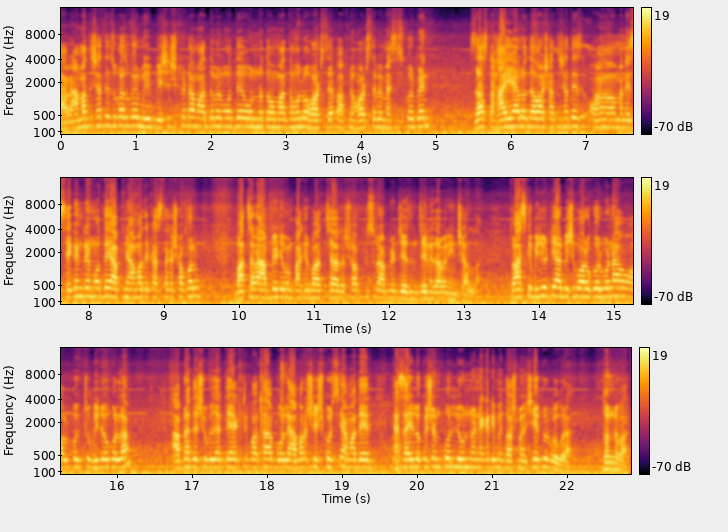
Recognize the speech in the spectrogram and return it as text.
আর আমাদের সাথে যোগাযোগের বিশেষ করে মাধ্যমের মধ্যে অন্যতম মাধ্যম হলো হোয়াটসঅ্যাপ আপনি হোয়াটসঅ্যাপে মেসেজ করবেন জাস্ট হাই হ্যালো দেওয়ার সাথে সাথে মানে সেকেন্ডের মধ্যে আপনি আমাদের কাছ থেকে সকল বাচ্চারা আপডেট এবং পাখির বাচ্চার সব কিছুর আপডেট জেনে যাবেন ইনশাল্লাহ তো আজকে ভিডিওটি আর বেশি বড় করব না, অল্প একটু ভিডিও করলাম। আপনাদের সুবিধার্থে একটা কথা বলে আবারও শেষ করছি। আমাদের হ্যাসারি লোকেশন পল্লী উন্নয়ন একাডেমি দশ মাইল শেরপুর বগুড়া। ধন্যবাদ।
